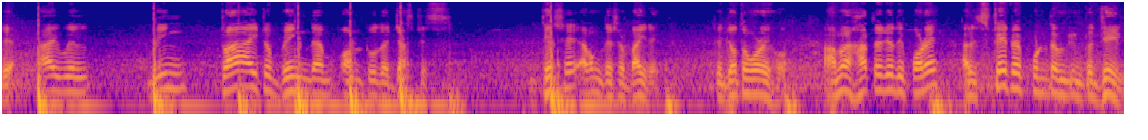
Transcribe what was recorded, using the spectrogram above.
যে I will bring try to bring them on to the justice দেশে এবং দেশের বাইরে, সে যত বড়ই হোক। আমার হাতে যদি পড়ে I straight way put them in jail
